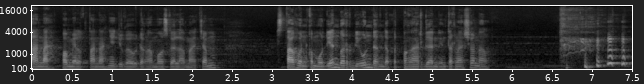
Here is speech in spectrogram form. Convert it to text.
tanah pemilik tanahnya juga udah nggak mau segala macam setahun kemudian baru diundang dapat penghargaan internasional.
